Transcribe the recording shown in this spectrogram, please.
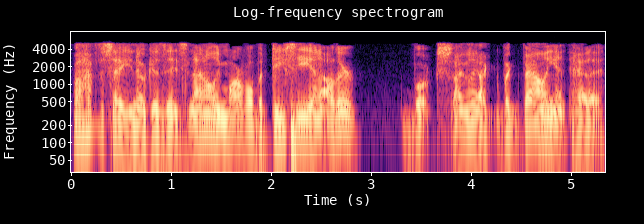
Well, I have to say, you know, because it's not only Marvel but DC and other books. I mean, like, like Valiant had a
